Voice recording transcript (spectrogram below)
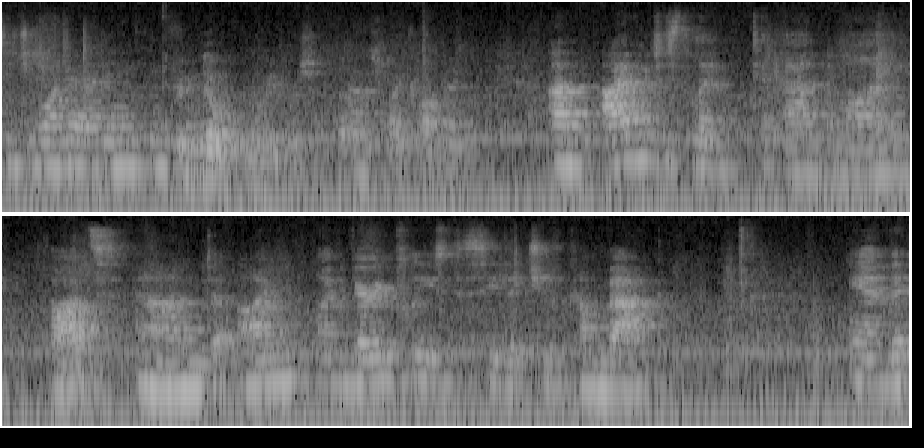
Did you want to add anything? No, further? no, your worship, that was my comment. Um, I would just like to add my thoughts, and I'm, I'm very pleased to see that you've come back and that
